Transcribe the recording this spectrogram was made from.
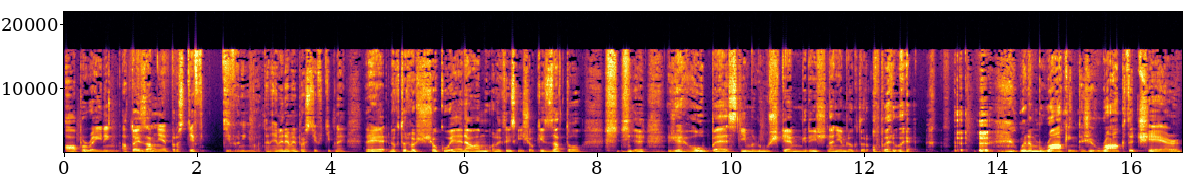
operating. A to je za mě prostě vtipný. Jo. Ten Eminem je prostě vtipný. Takže doktor ho šokuje, dává mu elektrický šoky za to, že, že houpe s tím lůžkem, když na něm doktor operuje. When I'm rocking, takže rock the chair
